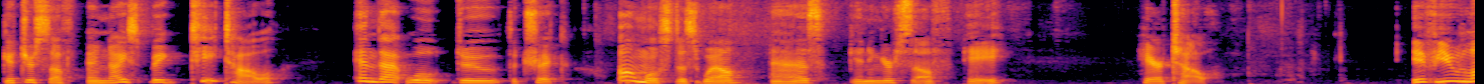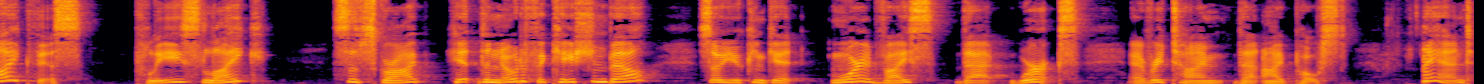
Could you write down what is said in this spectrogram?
get yourself a nice big tea towel, and that will do the trick almost as well as getting yourself a hair towel. If you like this, please like, subscribe, hit the notification bell so you can get more advice that works every time that I post. And,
